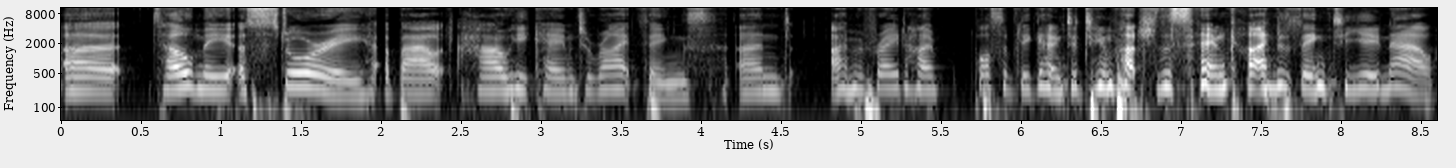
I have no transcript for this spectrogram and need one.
uh, tell me a story about how he came to write things. And I'm afraid I'm possibly going to do much the same kind of thing to you now.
